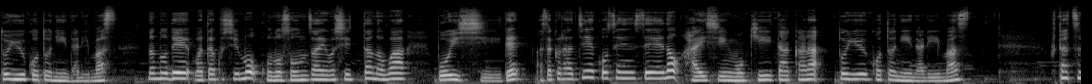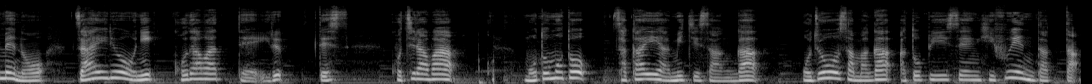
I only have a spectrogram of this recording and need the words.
ということになります。なので私もこの存在を知ったのは Voicy で朝倉千恵子先生の配信を聞いたからということになります。2つ目の材料にこだわっているです。こちらはもともと坂井谷道さんがお嬢様がアトピー性皮膚炎だった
